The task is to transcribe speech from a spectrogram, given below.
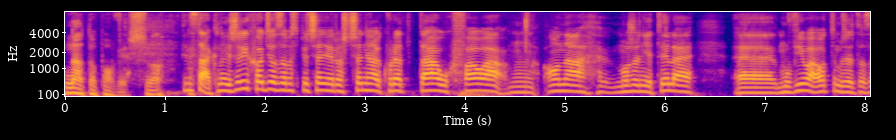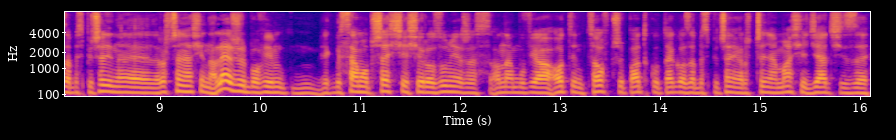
na to powiesz? No. Więc tak, no jeżeli chodzi o zabezpieczenie roszczenia, akurat ta uchwała, mm, ona może nie tyle e, mówiła o tym, że to zabezpieczenie roszczenia się należy, bowiem jakby samo przejście się rozumie, że ona mówiła o tym, co w przypadku tego zabezpieczenia roszczenia ma się dziać z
